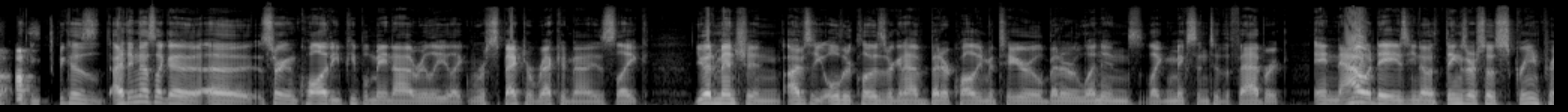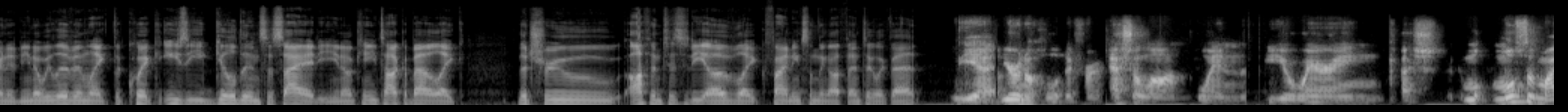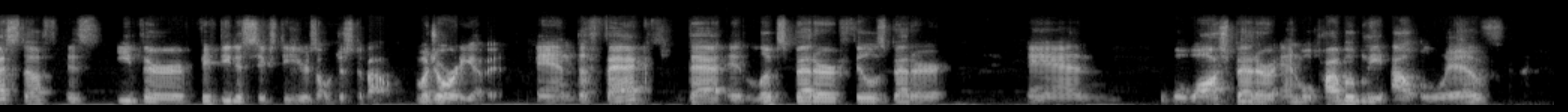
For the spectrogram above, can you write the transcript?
Because I think that's like a, a certain quality people may not really like respect or recognize. Like you had mentioned obviously older clothes are gonna have better quality material, better linens like mixed into the fabric. And nowadays, you know, things are so screen printed. You know, we live in like the quick, easy Gildan society. You know, can you talk about like the true authenticity of like finding something authentic like that? Yeah, you're in a whole different echelon when you're wearing sh- most of my stuff is either 50 to 60 years old, just about majority of it. And the fact that it looks better, feels better, and will wash better and will probably outlive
